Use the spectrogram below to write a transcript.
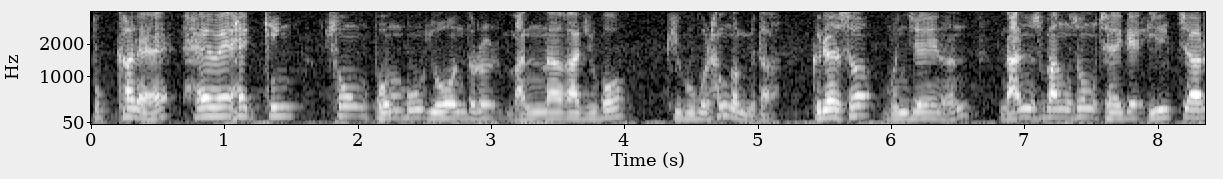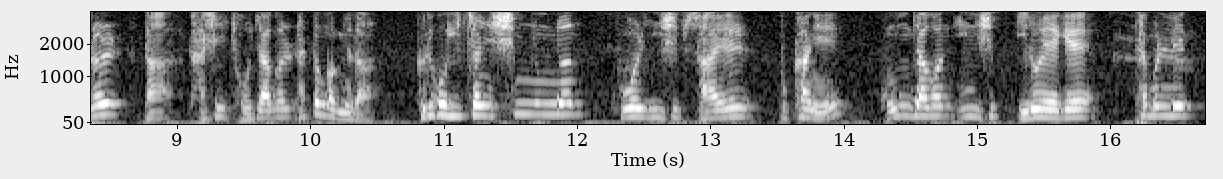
북한의 해외 해킹 총본부 요원들을 만나가지고 귀국을 한 겁니다. 그래서 문재인은 난수방송 재개 일자를 다 다시 조작을 했던 겁니다. 그리고 2016년 9월 24일 북한이 공작원 21호에게 태블릿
